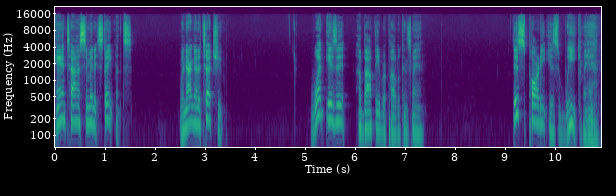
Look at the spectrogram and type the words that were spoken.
anti Semitic statements. We're not going to touch you. What is it about the Republicans, man? This party is weak, man.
